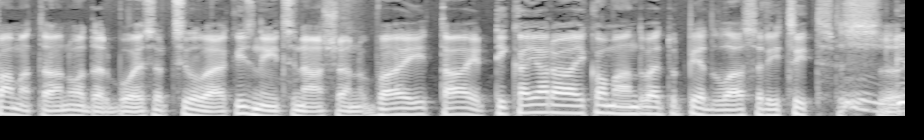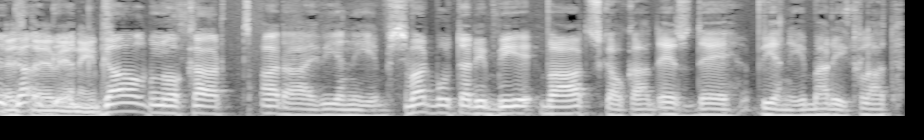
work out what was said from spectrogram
pamatā nodarbojas ar cilvēku iznīcināšanu, vai tā ir tikai arāja komanda, vai tur piedalās arī citas SD Ga vienības? Galvenokārt arāja vienības. Varbūt arī bija vācu kaut kāda SD vienība arī klāt.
